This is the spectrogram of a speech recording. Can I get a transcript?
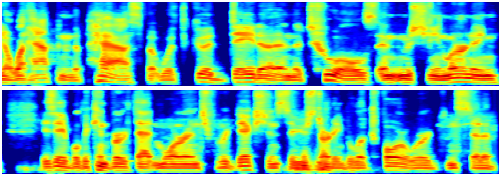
you know what happened in the past but with good data and the tools and machine learning is able to convert that more into prediction so you're mm-hmm. starting to look forward instead of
